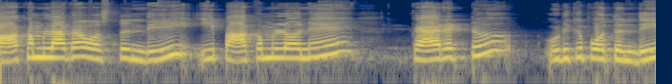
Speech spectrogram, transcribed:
పాకంలాగా వస్తుంది. ఈ పాకంలోనే క్యారెట్ ఉడికిపోతుంది.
